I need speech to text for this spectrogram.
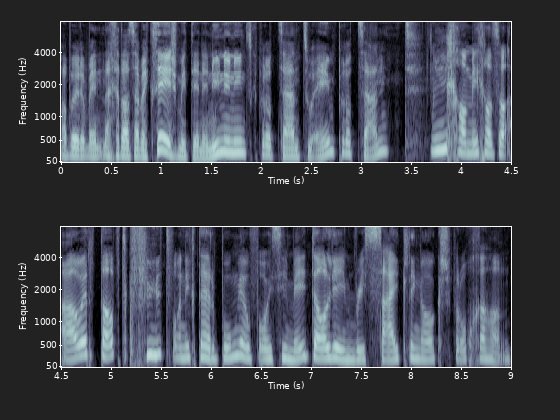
Aber wenn du das eben siehst, mit diesen 99% zu 1%. Ich habe mich also auch ertappt gefühlt, als ich den Herr Bunge auf unsere Medaille im Recycling angesprochen habe.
